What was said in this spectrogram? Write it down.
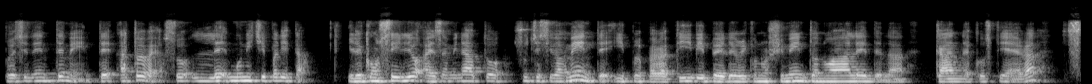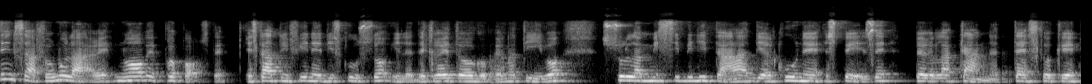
precedentemente attraverso le municipalità. Il Consiglio ha esaminato successivamente i preparativi per il riconoscimento annuale della canna costiera senza formulare nuove proposte. È stato infine discusso il decreto governativo sull'ammissibilità di alcune spese per la CAN, testo che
